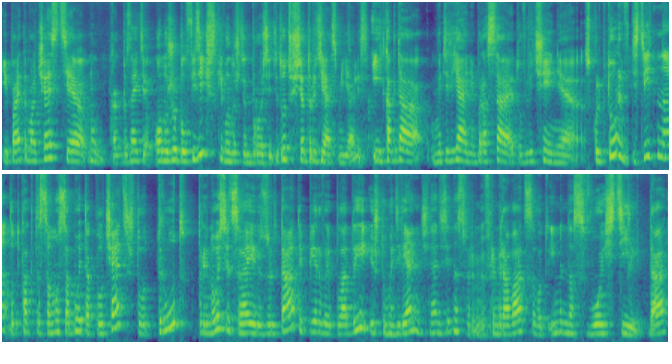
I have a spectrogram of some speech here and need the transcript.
и поэтому отчасти, ну, как бы, знаете, он уже был физически вынужден бросить, и тут все друзья смеялись. И когда Модельяне бросает увлечение скульптурой, действительно, вот как-то само собой так получается, что вот труд приносит свои результаты, первые плоды, и что Модельяне начинает действительно формироваться вот именно свой стиль, да,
